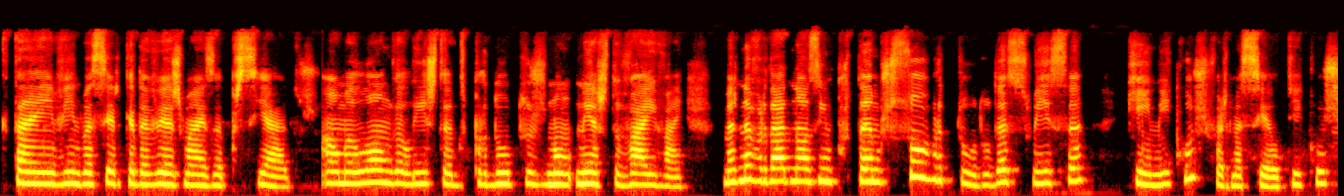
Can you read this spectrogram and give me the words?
que têm vindo a ser cada vez mais apreciados. Há uma longa lista de produtos num, neste vai e vem. Mas, na verdade, nós importamos, sobretudo da Suíça, químicos, farmacêuticos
